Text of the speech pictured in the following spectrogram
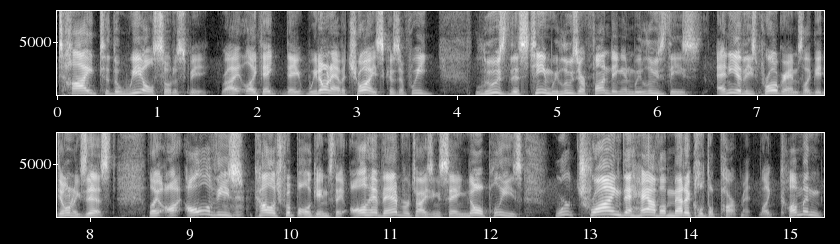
tied to the wheel, so to speak, right? Like they, they we don't have a choice because if we lose this team, we lose our funding and we lose these any of these programs, like they don't exist. Like all, all of these mm-hmm. college football games, they all have advertising saying, "No, please, we're trying to have a medical department. Like come and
